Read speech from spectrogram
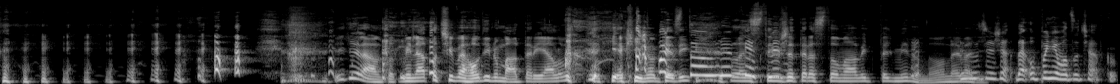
Ide nám to. My natočíme hodinu materiálu, jak inokedy, len s tým, že teraz to má byť 5 minút, no nevadí. Ne, úplně od začátku.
